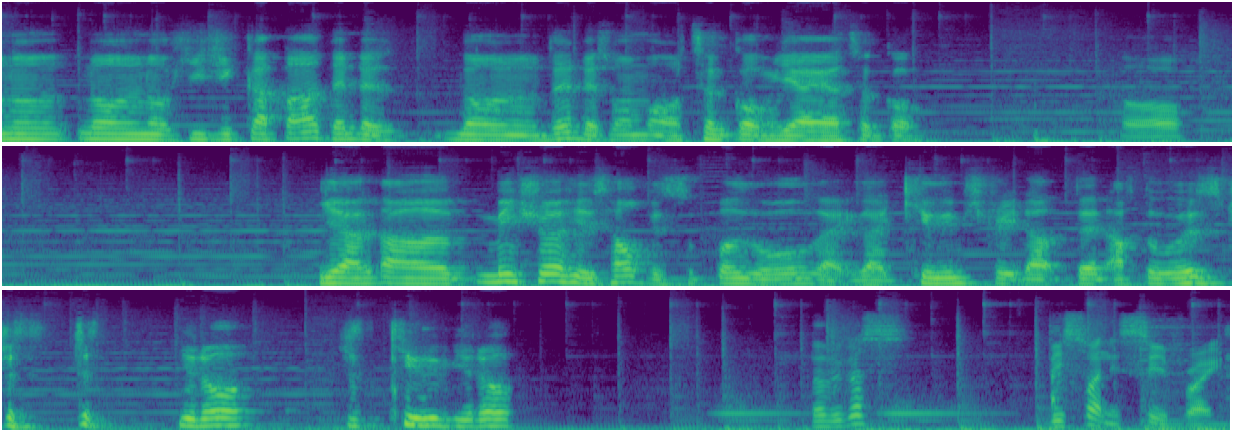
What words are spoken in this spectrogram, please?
no no no no Hijikata, then there's no, no then there's one more Chen Gong, yeah yeah Gong. Oh. Yeah, uh make sure his health is super low, like like kill him straight up, then afterwards just just you know, just kill him, you know. No, because this one is safe, right?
